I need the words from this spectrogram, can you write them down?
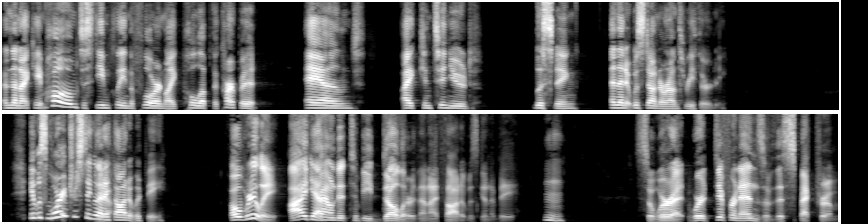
And then I came home to steam clean the floor and like pull up the carpet, and I continued listening, and then it was done around three thirty. It was more interesting than I thought it would be. oh, really? I Yeah. found it to be duller than I thought it was going to be. Mm. So we're at we're at different ends of this spectrum.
